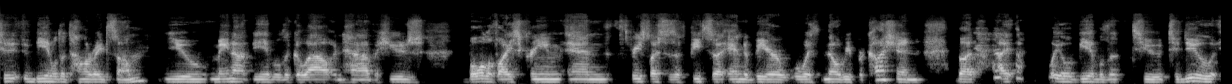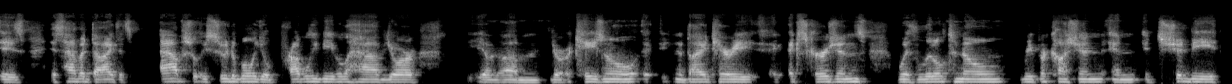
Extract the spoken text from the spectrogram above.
to be able to tolerate some. You may not be able to go out and have a huge bowl of ice cream and three slices of pizza and a beer with no repercussion. But I, what you'll be able to, to, to do is, is have a diet that's absolutely suitable. You'll probably be able to have your you know, um, your occasional you know, dietary excursions with little to no repercussion, and it should be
